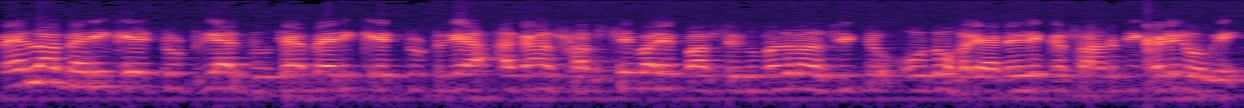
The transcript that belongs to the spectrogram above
ਪਹਿਲਾ ਬੈਰੀਕੇਡ ਟੁੱਟ ਗਿਆ ਦੂਜਾ ਬੈਰੀਕੇਡ ਟੁੱਟ ਗਿਆ। ਅਗਾ ਸਰਸੇ ਵਾਲੇ ਪਾਸੇ ਨੂੰ ਵਧਣਾ ਸੀ ਤੇ ਉਦੋਂ ਹਰਿਆਣੇ ਦੇ ਕਿਸਾਨ ਵੀ ਖੜੇ ਹੋ ਗਏ।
